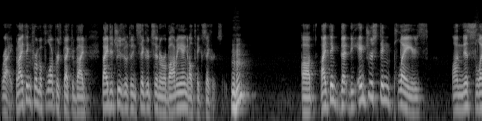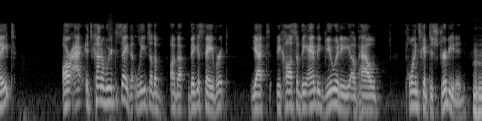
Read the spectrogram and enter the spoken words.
Right, but I think from a floor perspective, I'd, if I had to choose between Sigurdsson or Aubameyang, I'll take Sigurdsson. Mm-hmm. Uh, I think that the interesting players on this slate are. It's kind of weird to say that Leeds are the are the biggest favorite, yet because of the ambiguity of how points get distributed, mm-hmm.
